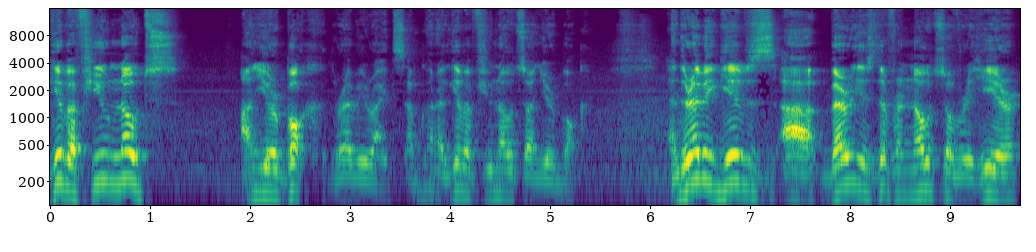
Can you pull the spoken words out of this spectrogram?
give a few notes on your book." The Rebbe writes, "I'm going to give a few notes on your book," and the Rebbe gives uh, various different notes over here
